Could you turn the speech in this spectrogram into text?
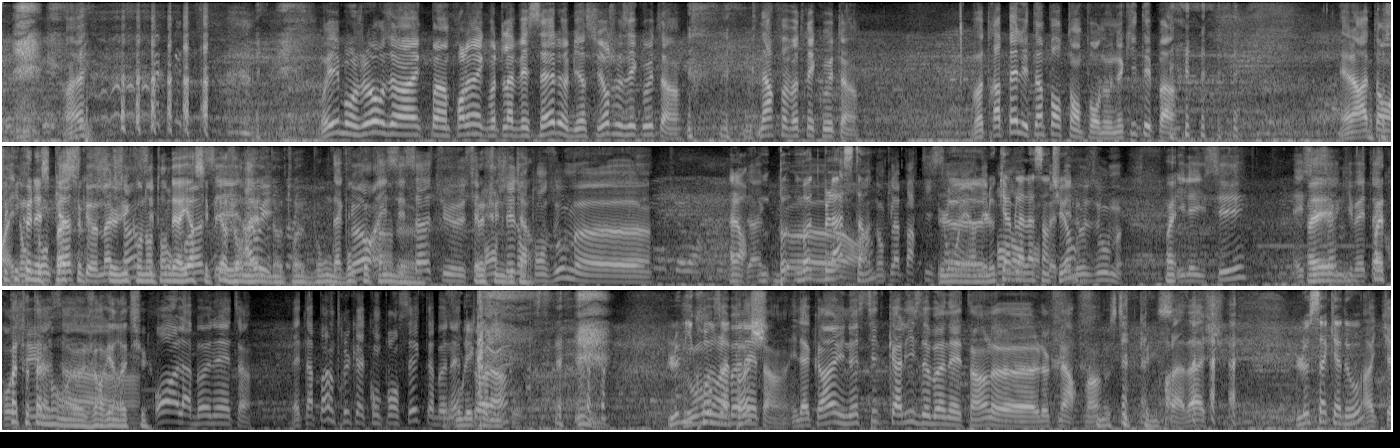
Ouais. oui, bonjour, vous avez un, un problème avec votre lave-vaisselle Bien sûr, je vous écoute. Knarf à votre écoute. Votre appel est important pour nous, ne quittez pas. Et alors attends, pour ceux et qui donc connaissent ton pas, casque, ce- celui qu'on entend derrière, c'est Pierre Ah Journel, oui, notre bon, copain. et c'est de- ça, tu c'est la chaîne branché dans guitare. ton zoom. euh, Alors, mode blast. hein. Donc la partie son Le- est le câble à la en fait, ceinture. et le zoom, Ouais. il est ici. Et c'est Ouais, ça qui va être pas- pas accroché. totalement, à sa- euh, je reviendrai dessus. Oh la bonnette Et t'as pas un truc à compenser avec ta bonnette Roulez toi, comme là. Le micro dans sa la bonnette, poche. hein. Il a quand même une petite calice de bonnette, hein, le, le Knarf. hein. Calice. Oh la vache. Le sac à dos. Ok,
